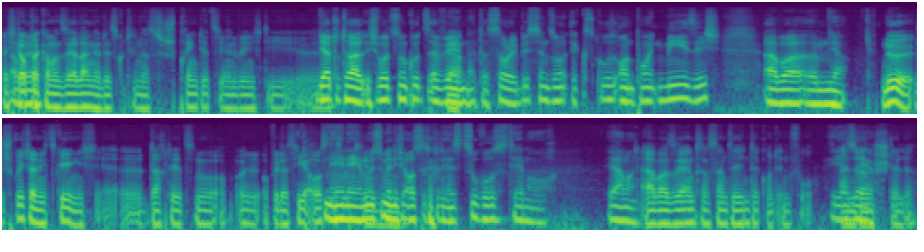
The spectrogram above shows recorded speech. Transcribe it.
Ich glaube, ja. da kann man sehr lange diskutieren. Das sprengt jetzt hier ein wenig die. Äh, Ja, total. Ich wollte es nur kurz erwähnen. Ja. Alter. Sorry, bisschen so Exkurs on point mäßig. Aber ähm, ja. Nö, spricht ja nichts gegen. Ich äh, dachte jetzt nur, ob, ob wir das hier Nee, ausdiskutieren. nee, müssen wir nicht ausdiskutieren. Das ist zu großes Thema auch. Ja, Mann. Aber sehr interessante Hintergrundinfo Ja, an Sir. der Stelle.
